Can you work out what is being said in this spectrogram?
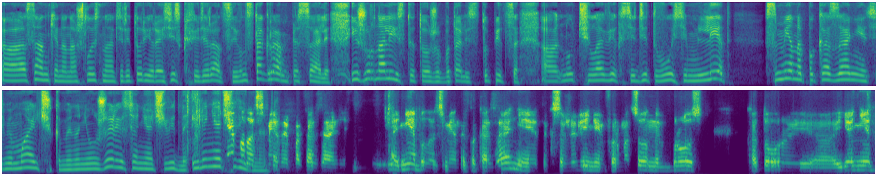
э, Санкина нашлось на территории Российской Федерации. В Инстаграм писали, и журналисты тоже пытались вступиться. Э, ну, человек сидит 8 лет, смена показаний этими мальчиками, но неужели все не очевидно? Или не очевидно? Не было смены показаний. Не было смены показаний. Это, к сожалению, информационный вброс который я не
